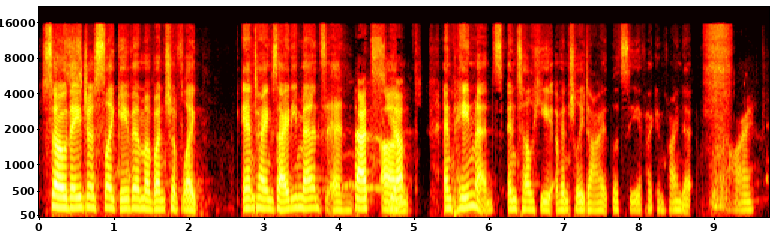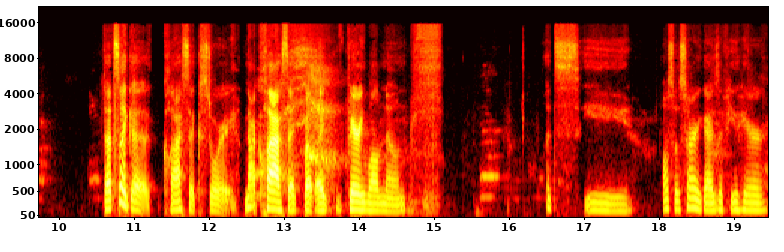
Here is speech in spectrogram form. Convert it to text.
so they just like gave him a bunch of like anti-anxiety meds and That's um yep. and pain meds until he eventually died. Let's see if I can find it. Guy. That's like a classic story. Not classic, but like very well known. Let's see. Also, sorry guys if you hear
